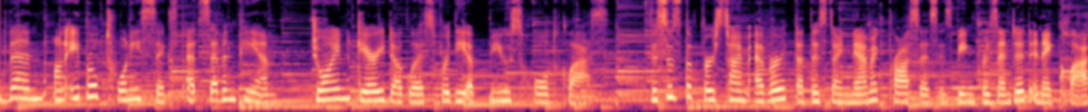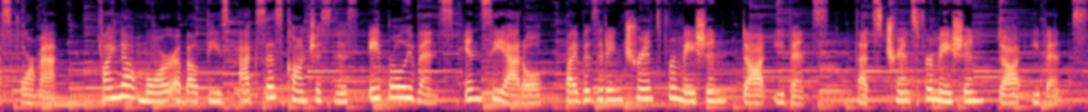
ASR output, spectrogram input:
Then, on April 26th at 7 p.m., join Gary Douglas for the Abuse Hold class. This is the first time ever that this dynamic process is being presented in a class format. Find out more about these Access Consciousness April events in Seattle by visiting transformation.events. That's transformation.events.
